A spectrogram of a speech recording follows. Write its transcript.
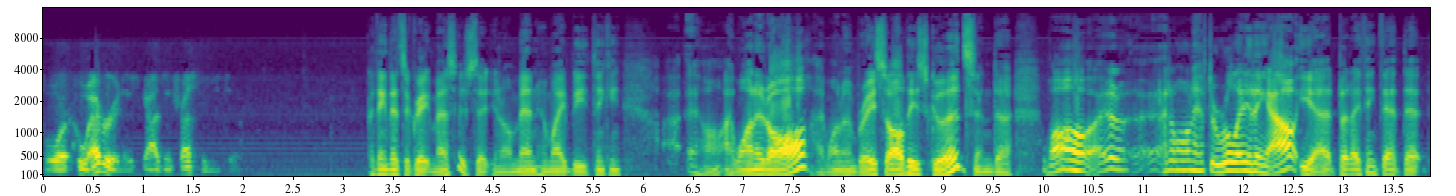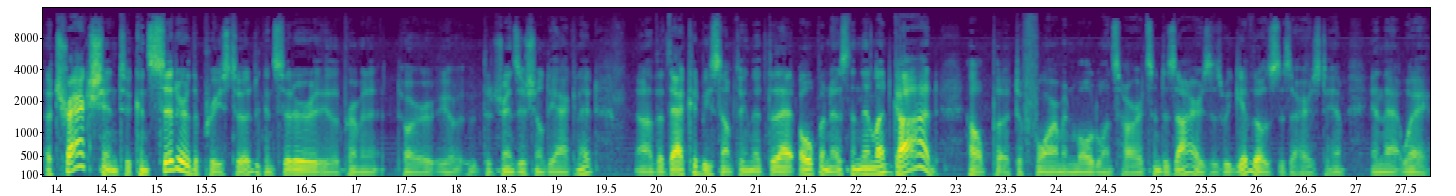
for whoever it is God's entrusted me to. I think that's a great message that, you know, men who might be thinking, you know, I want it all. I want to embrace all these goods, and uh, well, I don't, I don't want to have to rule anything out yet. But I think that that attraction to consider the priesthood, to consider the permanent or you know, the transitional diaconate, uh, that that could be something that that openness, and then let God help uh, to form and mold one's hearts and desires as we give those desires to Him in that way.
